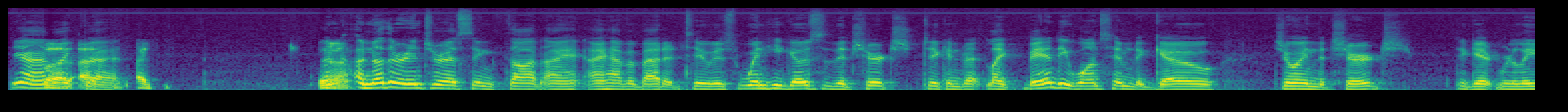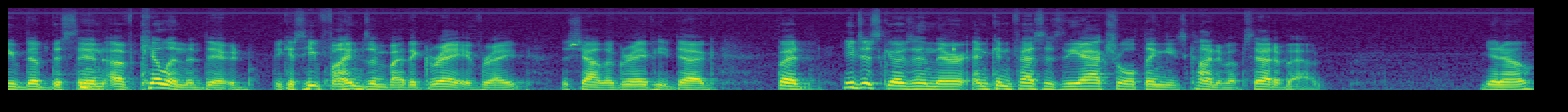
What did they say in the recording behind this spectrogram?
yeah, I but like that. I, An- yeah. Another interesting thought I, I have about it too is when he goes to the church to convert, like Bandy wants him to go join the church to get relieved of the sin of killing the dude because he finds him by the grave, right? The shallow grave he dug. But he just goes in there and confesses the actual thing he's kind of upset about. You know?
